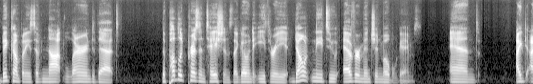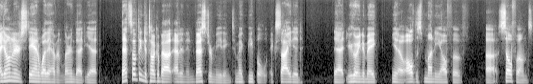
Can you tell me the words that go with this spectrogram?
big companies have not learned that the public presentations that go into E3 don't need to ever mention mobile games. And I, I don't understand why they haven't learned that yet. That's something to talk about at an investor meeting to make people excited that you're going to make, you know, all this money off of uh, cell phones.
